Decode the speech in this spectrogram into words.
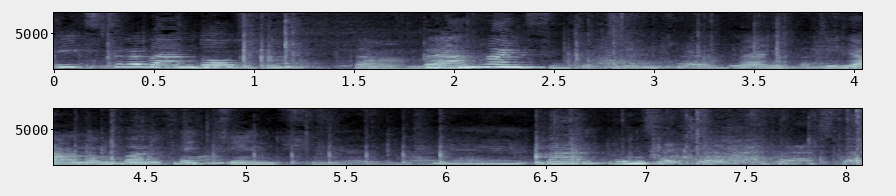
ilk sıra bende olsun. tamam Ben, ben hangisini seçelim? Şöyle ben. Dilan'ın bunu seçeceğini düşünüyorum. Hmm, ben bunu seçiyorum arkadaşlar.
